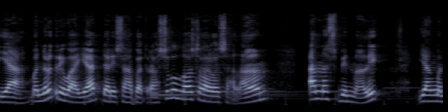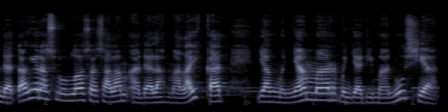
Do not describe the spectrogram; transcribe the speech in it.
Ya, menurut riwayat dari sahabat Rasulullah SAW, Anas bin Malik yang mendatangi Rasulullah SAW adalah malaikat yang menyamar menjadi manusia.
